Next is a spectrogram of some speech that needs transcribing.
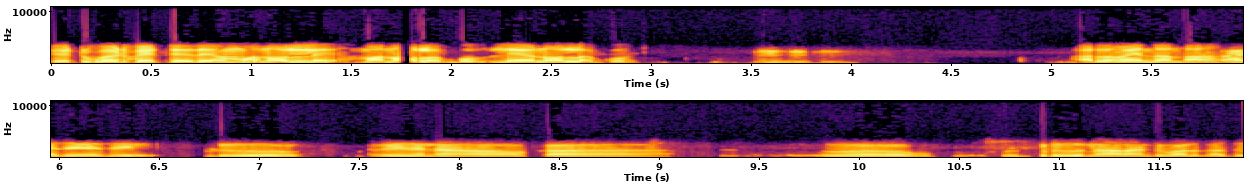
పెట్టుబడి పెట్టేదేమో మనోళ్ళే మనోళ్ళకు లేనోళ్ళకు. అర్థమైందన్న? అదే అదే. ఇప్పుడు ఏదైనా ఒక ఇప్పుడు నాలాంటి వాళ్ళు కాదు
